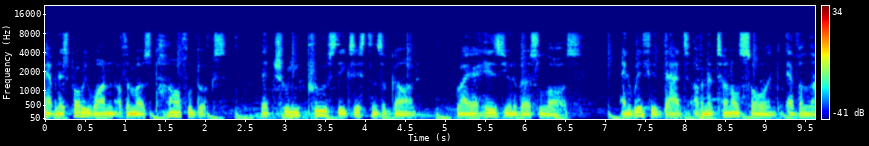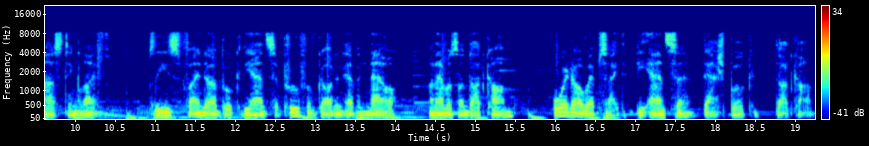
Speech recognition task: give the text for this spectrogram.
Heaven is probably one of the most powerful books that truly proves the existence of God via His universal laws, and with it that of an eternal soul and everlasting life. Please find our book, The Answer, Proof of God in Heaven, now on Amazon.com or at our website, theanswer-book.com.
